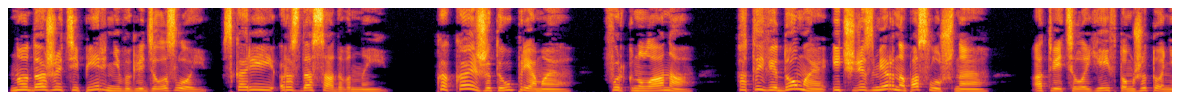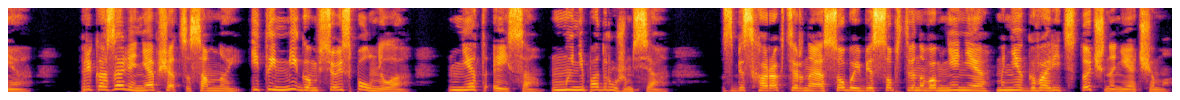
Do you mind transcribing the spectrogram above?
но даже теперь не выглядела злой, скорее раздосадованной. «Какая же ты упрямая!» — фыркнула она. «А ты ведомая и чрезмерно послушная», — ответила ей в том же тоне. Приказали не общаться со мной, и ты мигом все исполнила. Нет, Эйса, мы не подружимся. С бесхарактерной особой без собственного мнения мне говорить точно не о чем.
